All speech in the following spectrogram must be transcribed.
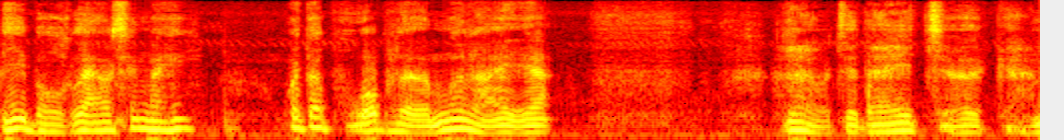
พี่บอกแล้วใช่ไหม ว่าถ้าผัวเผลอเมื่อไหร่อะเราจะได้เจอกัน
